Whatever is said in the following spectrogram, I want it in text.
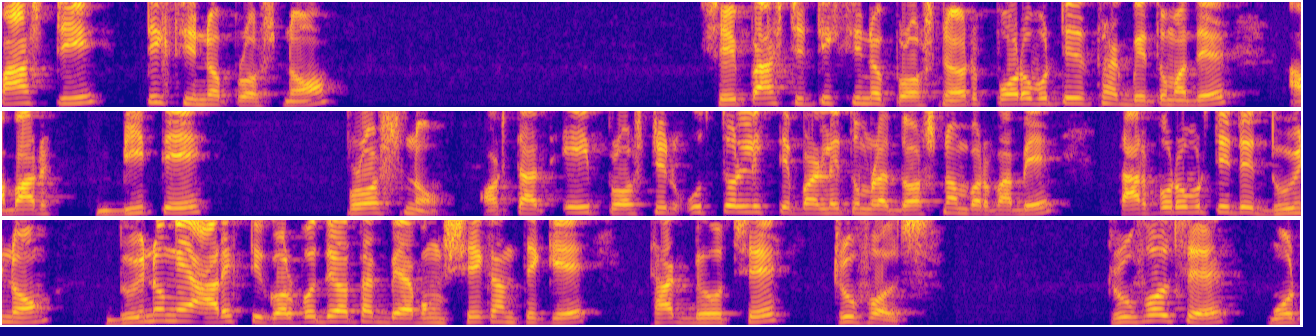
পাঁচটি টিকচিহ্ন প্রশ্ন। সেই পাঁচটি টিকচিহ্ন প্রশ্নের পরবর্তীতে থাকবে তোমাদের আবার বিতে প্রশ্ন, অর্থাৎ এই প্রশ্নের উত্তর লিখতে পারলে তোমরা দশ নম্বর পাবে। তার পরবর্তীতে দুই নং, দুই নংয়ে আরেকটি গল্প দেওয়া থাকবে এবং সেখান থেকে থাকবে হচ্ছে ট্রুফলস ট্রুফলসে মোট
